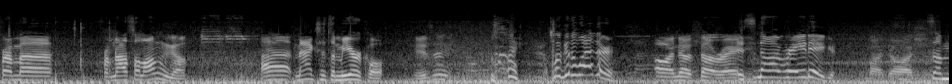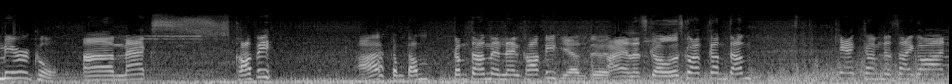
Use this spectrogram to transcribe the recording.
from uh from not so long ago. Uh, Max, it's a miracle. Is it? Look at the weather. Oh, no, it's not raining. It's not raining. Oh my gosh. It's a miracle. Uh, Max, coffee? Ah, cơm tấm. Cơm tấm and then coffee? Yeah, let's do it. All right, let's go. Let's go have cơm tấm. Can't come to Saigon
